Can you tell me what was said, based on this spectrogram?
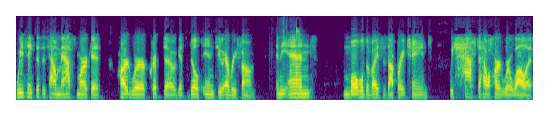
We think this is how mass market hardware crypto gets built into every phone. In the end, mobile devices operate chains. We have to have a hardware wallet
